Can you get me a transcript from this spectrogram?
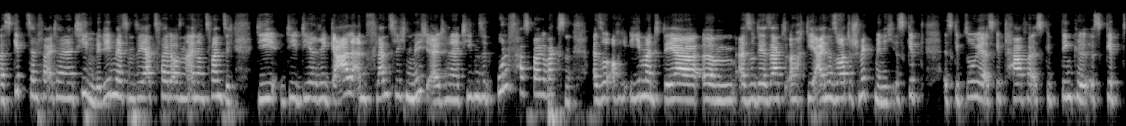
was gibt es denn für Alternativen? Wir leben jetzt im Jahr 2021. Die, die, die Regale an pflanzlichen Milchalternativen sind unfassbar gewachsen. Also auch jemand, der, ähm, also der sagt, ach, die eine Sorte schmeckt mir nicht. Es gibt, es gibt Soja, es gibt Hafer, es gibt Dinkel, es gibt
